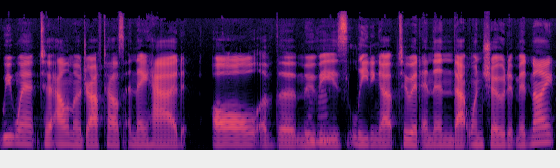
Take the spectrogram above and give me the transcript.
we went to Alamo Drafthouse, and they had all of the Mm-hmm. movies leading up to it, and then that one showed at midnight.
